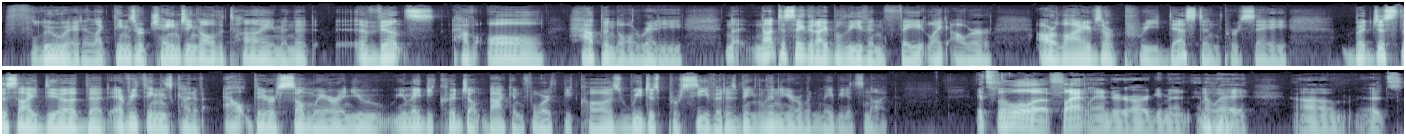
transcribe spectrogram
fluid and like things are changing all the time and that events have all happened already. Not, not to say that I believe in fate, like our our lives are predestined per se, but just this idea that everything's kind of out there somewhere, and you you maybe could jump back and forth because we just perceive it as being linear when maybe it's not. It's the whole uh, flatlander argument in mm-hmm. a way. Um, it's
